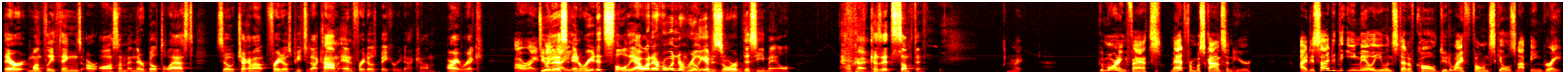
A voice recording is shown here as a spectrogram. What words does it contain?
their monthly things are awesome and they're built to last. So check them out. Frato'sPizza.com and Frato'sBakery.com. All right, Rick. All right. Do I- this I- and read it slowly. I want everyone to really absorb this email Okay. because it's something. All right. Good morning, Fats. Matt from Wisconsin here. I decided to email you instead of call due to my phone skills not being great.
